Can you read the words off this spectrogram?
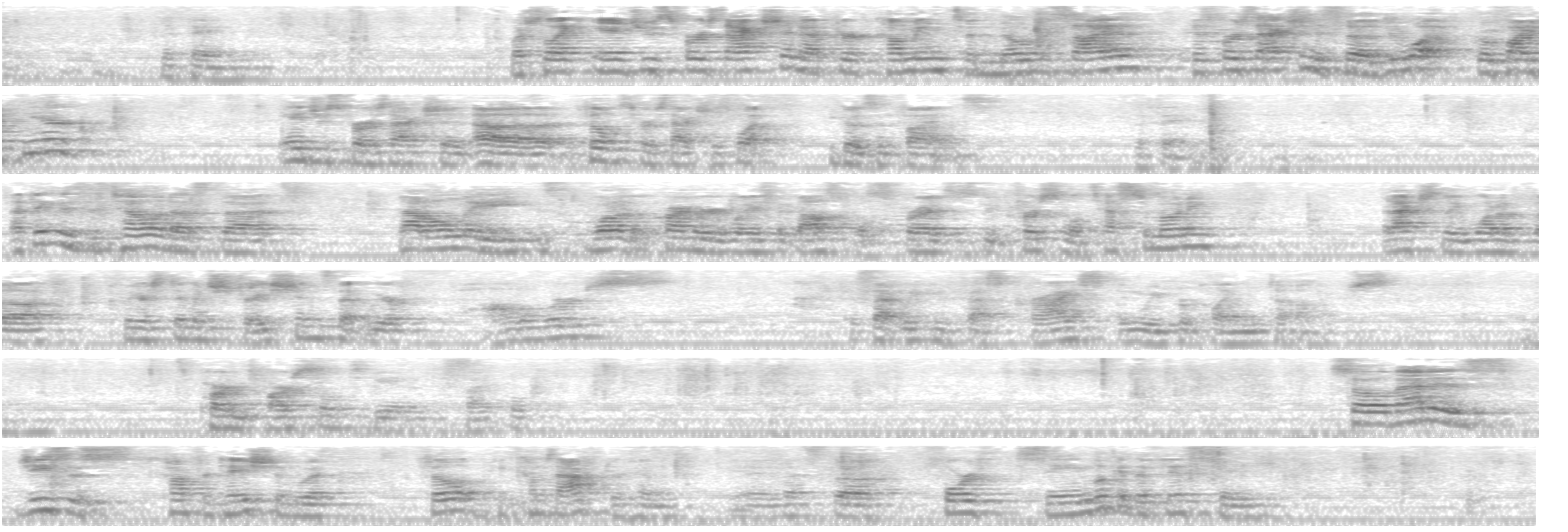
Nathanael. Much like Andrew's first action after coming to know Messiah, his first action is to do what? Go find Peter? Andrew's first action, uh, Philip's first action is what? He goes and finds Nathanael. I think this is telling us that not only is one of the primary ways the gospel spreads is through personal testimony, but actually one of the clearest demonstrations that we are followers is that we confess Christ and we proclaim him to others. It's part and parcel to being a disciple. So that is Jesus' confrontation with Philip. He comes after him. And that's the fourth scene. Look at the fifth scene.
